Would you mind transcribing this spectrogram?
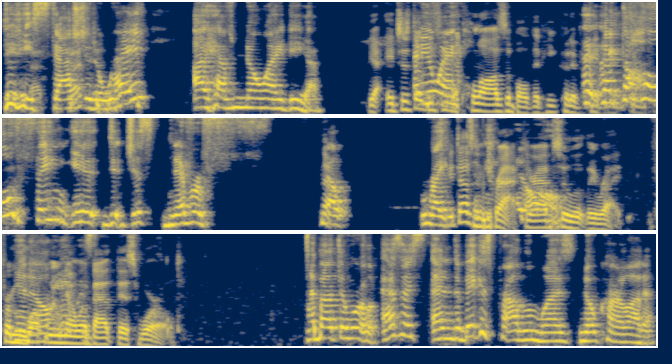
Did he That's stash it away? I have no idea. Yeah, it just doesn't Anyway. seem plausible that he could have. Like like the whole thing it just never f- No. felt right. It doesn't track. You're all absolutely right. From You what know, we know was- about this world. about the world. As I and the biggest problem was no Carlotta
